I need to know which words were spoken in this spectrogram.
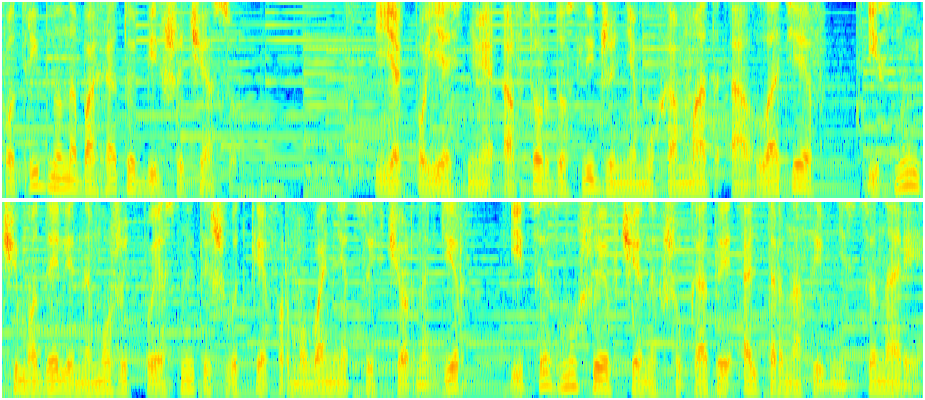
потрібно набагато більше часу. Як пояснює автор дослідження Мухаммад Ал-Латієв, існуючі моделі не можуть пояснити швидке формування цих чорних дір, і це змушує вчених шукати альтернативні сценарії.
